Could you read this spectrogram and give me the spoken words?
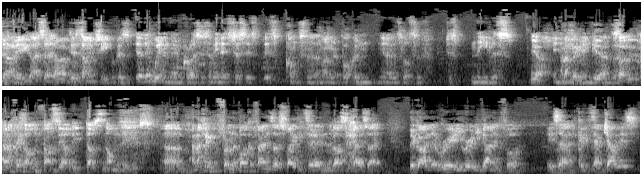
No, you guys, uh, Um, there's tongue in cheek because yeah, they're winning, they're in crisis. I mean, it's just it's, it's constant at the moment at Boca, and you know, there's lots of just needless Yeah. And I think, being yeah, given. Certainly the And I kind of result that Falcioni does not need. Um, And I think from the Boca fans I've spoken to in the last few days, like the guy they're really, really gunning for is uh, Cristian Chavez,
